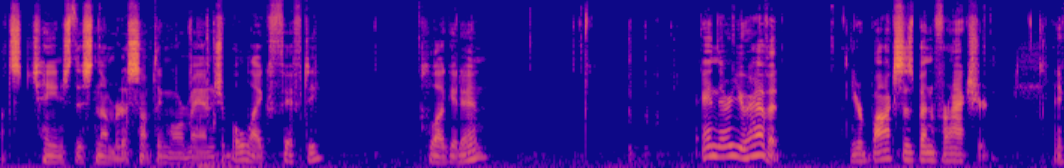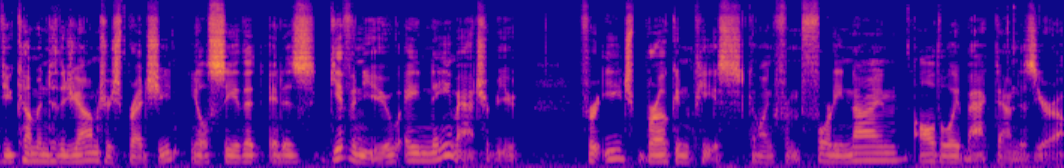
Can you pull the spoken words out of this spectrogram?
Let's change this number to something more manageable, like 50. Plug it in. And there you have it. Your box has been fractured. And if you come into the geometry spreadsheet, you'll see that it has given you a name attribute for each broken piece, going from 49 all the way back down to 0.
